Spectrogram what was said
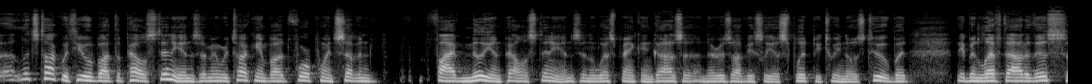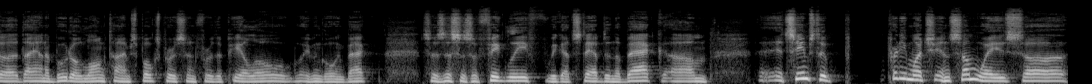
uh, let's talk with you about the Palestinians. I mean, we're talking about 4.7 5 million Palestinians in the West Bank and Gaza, and there is obviously a split between those two, but they've been left out of this. Uh, Diana Buttu, longtime spokesperson for the PLO, even going back, says this is a fig leaf. We got stabbed in the back. Um, it seems to pretty much, in some ways, uh,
